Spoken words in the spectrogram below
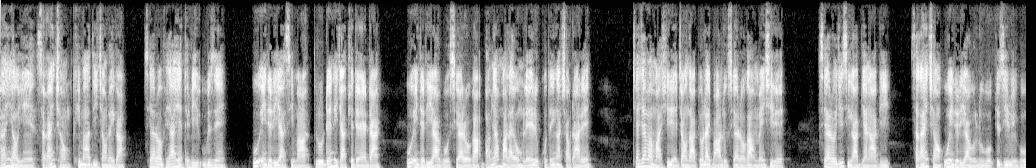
ကိုင်းရောက်ရင်စကိုင်းချောင်ခိမာတီကျောင်းတွေကဆရာတော်ဖះရဲ့တပည့်ဥပဇင်ဦးအိန္ဒရိယစီမှာသူတို့တဲနေကြဖြစ်တဲ့အတိုင်း ဦးအိန္ဒရိယကိုဆရာတော်ကဗာများမှာလိုက်အောင်မလဲလို့ကိုသိန်းကလျှောက်ထားတယ်။ကျန်းကျန်းမာမာရှိတဲ့အကြောင်းသာပြောလိုက်ပါလို့ဆရာတော်ကအမိန့်ရှိတယ်။ဆရာတော်ကြီးစီကပြန်လာပြီးစကိုင်းချောင်ဦးအိန္ဒရိယကိုလူဖို့ပစ္စည်းတွေကို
